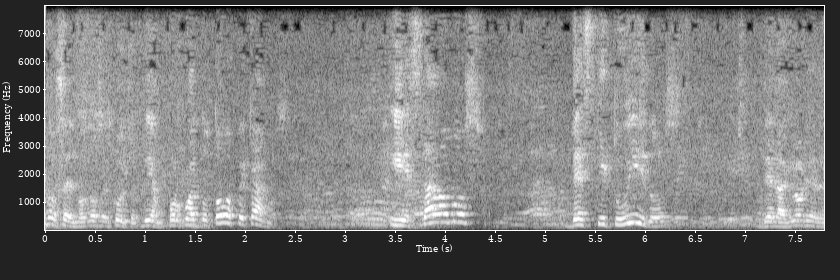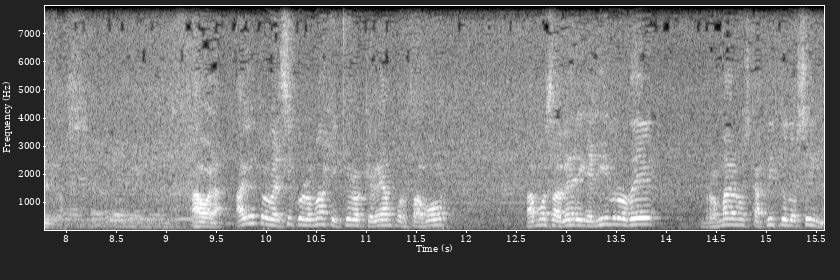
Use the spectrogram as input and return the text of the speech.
no sé, no, se escucha, digan, por cuanto todos pecamos y estábamos destituidos de la gloria de Dios. Ahora, hay otro versículo más que quiero que vean, por favor. Vamos a ver en el libro de Romanos capítulo 5,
